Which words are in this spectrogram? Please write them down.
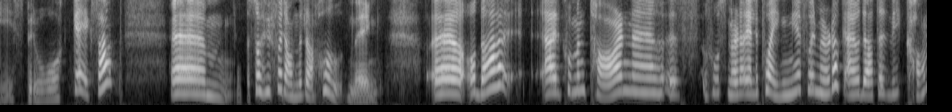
i språket, ikke sant? Um, så hun forandrer da holdning. Eh, og da er kommentaren eh, hos Murdoch, eller Poenget for Murdoch er jo det at vi kan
